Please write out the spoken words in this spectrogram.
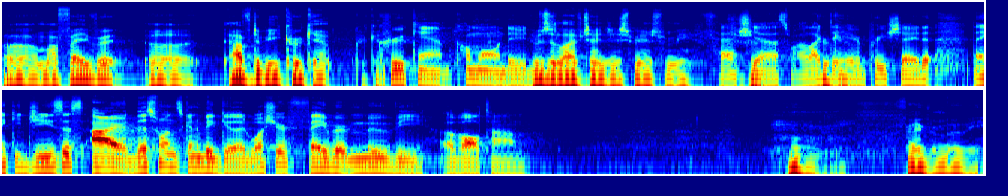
Uh, my favorite uh, have to be crew camp. crew camp. Crew camp. Come on, dude. It was a life changing experience for me. Heck for sure. yeah, that's what I like crew to camp. hear. Appreciate it. Thank you, Jesus. All right, this one's going to be good. What's your favorite movie of all time? Hmm. Favorite movie?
